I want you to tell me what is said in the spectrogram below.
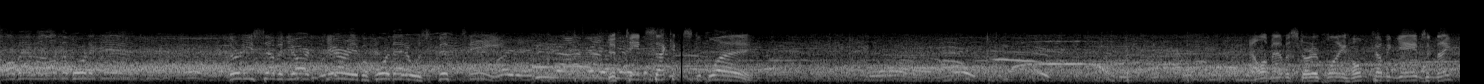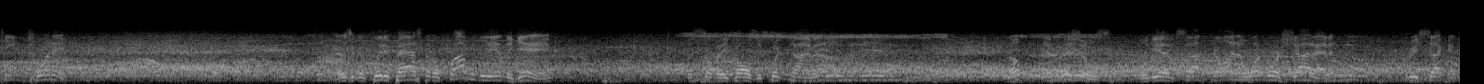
Alabama on the board again. 37-yard carry. Before that, it was 15. 15 seconds to play. Alabama started playing homecoming games in 1920. There's a completed pass that'll probably end the game. Unless somebody calls a quick timeout. The officials will give South Carolina one more shot at it. Three seconds.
